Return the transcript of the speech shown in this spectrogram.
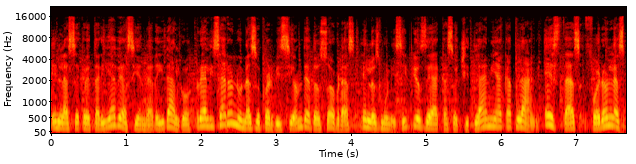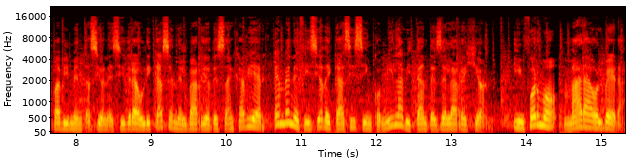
en la Secretaría de Hacienda de Hidalgo, realizaron una supervisión de dos obras en los municipios de Acasochitlán y Acatlán. Estas fueron las pavimentaciones hidráulicas en el barrio de San Javier en beneficio de casi 5.000 habitantes de la región, informó Mara Olvera.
